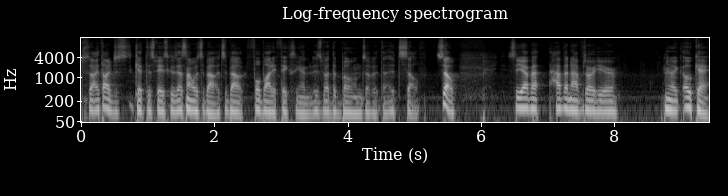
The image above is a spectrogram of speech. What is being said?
so I thought I'd just get this base because that's not what it's about. It's about full body fixing and it's about the bones of it itself. So, so you have a, have an avatar here. You're like, okay,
